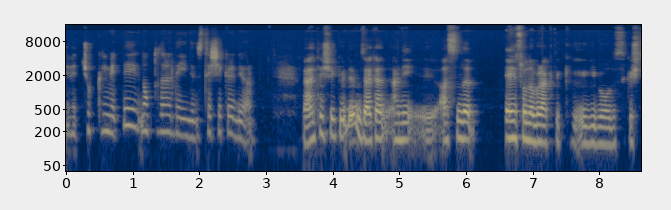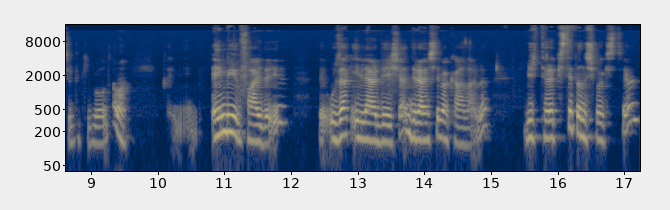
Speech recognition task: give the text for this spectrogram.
Evet çok kıymetli noktalara değindiniz. Teşekkür ediyorum. Ben teşekkür ederim. Zaten hani e, aslında en sona bıraktık gibi oldu, sıkıştırdık gibi oldu ama en büyük faydayı e, uzak illerde yaşayan dirençli vakalarla bir terapiste danışmak isteyen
